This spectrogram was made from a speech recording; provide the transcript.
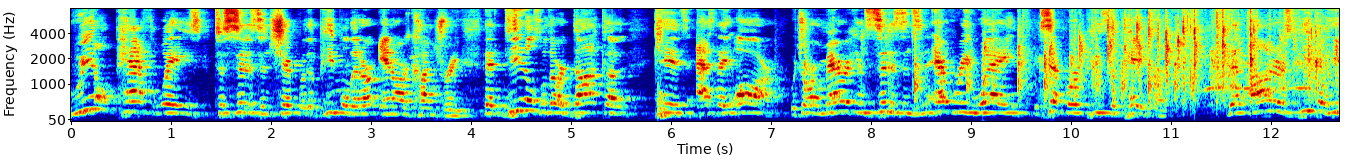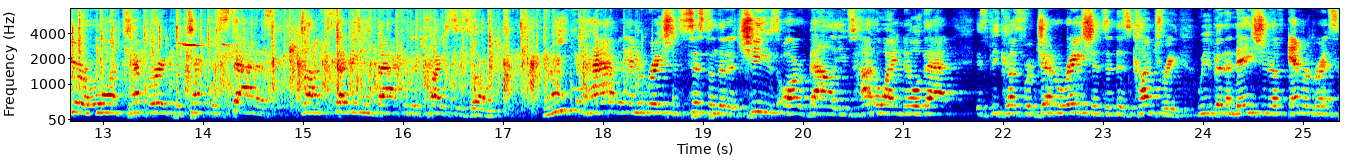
real pathways to citizenship for the people that are in our country, that deals with our DACA kids as they are, which are American citizens in every way except for a piece of paper, that honors people here who on temporary protective status, not sending them back into crisis zone. We can have an immigration system that achieves our values. How do I know that? It's because for generations in this country, we've been a nation of immigrants.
